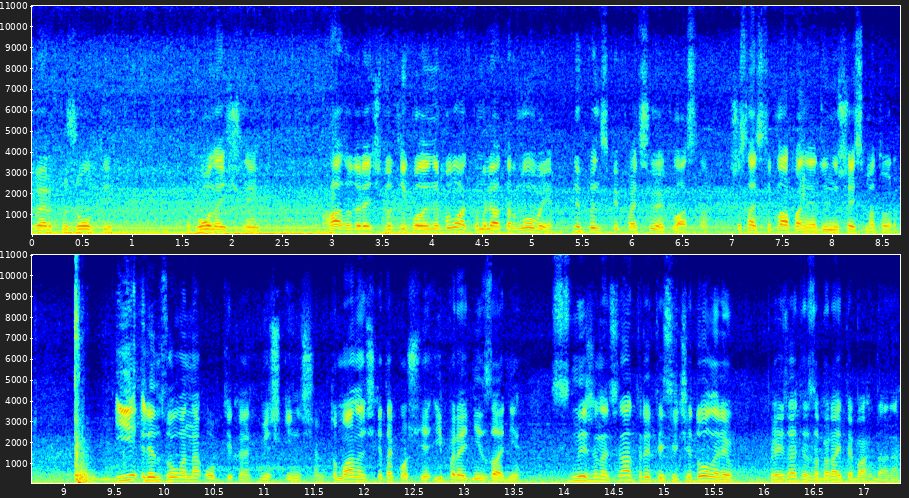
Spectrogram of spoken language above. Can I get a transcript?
зверху жовтий, гоночний. Газу, до речі, тут ніколи не було, акумулятор новий. Ну, в принципі, працює класно. 16 клапани, 1,6 мотор. І лінзована оптика, між іншим. Туманочки також є, і передні, і задні. Знижена ціна 3000 доларів. Приїжджайте, забирайте Богдана.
